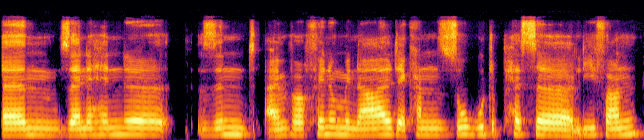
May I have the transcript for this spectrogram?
Ähm, seine Hände sind einfach phänomenal. Der kann so gute Pässe liefern.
